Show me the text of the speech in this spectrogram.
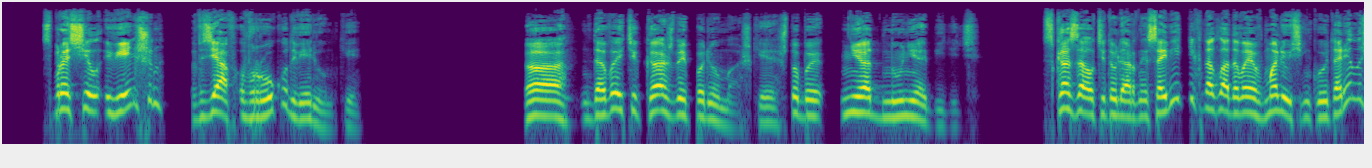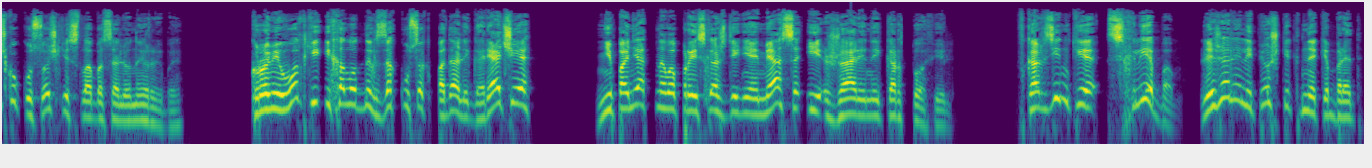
— спросил Вельшин, взяв в руку две рюмки. — А, давайте каждой по рюмашке, чтобы ни одну не обидеть, — сказал титулярный советник, накладывая в малюсенькую тарелочку кусочки слабосоленой рыбы. Кроме водки и холодных закусок подали горячее, непонятного происхождения мясо и жареный картофель. В корзинке с хлебом лежали лепешки кнекебред.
